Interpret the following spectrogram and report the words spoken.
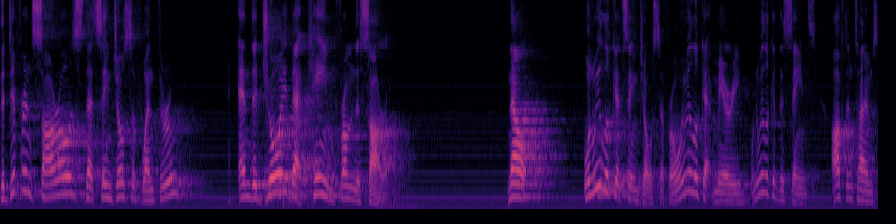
the different sorrows that St. Joseph went through and the joy that came from the sorrow. Now, when we look at St. Joseph, or when we look at Mary, when we look at the saints, oftentimes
